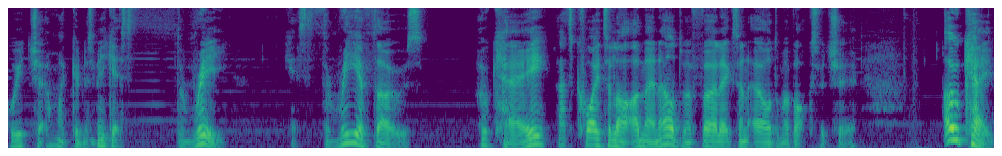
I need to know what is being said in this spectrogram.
Which Oh my goodness me, he gets three. He gets three of those. Okay, that's quite a lot. And then Earldom of Ferlix and Earldom of Oxfordshire. Okay,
